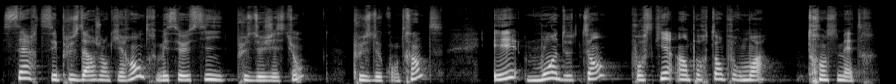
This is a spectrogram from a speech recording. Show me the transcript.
certes, c'est plus d'argent qui rentre, mais c'est aussi plus de gestion, plus de contraintes, et moins de temps pour ce qui est important pour moi, transmettre.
